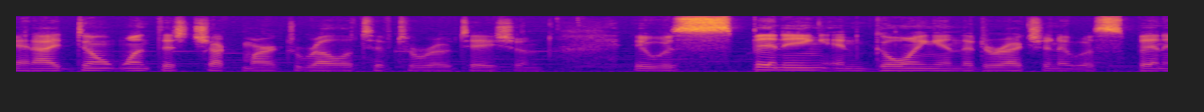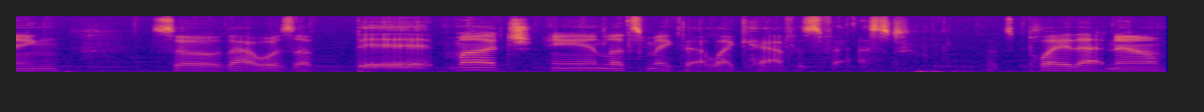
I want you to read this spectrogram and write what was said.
and I don't want this check marked relative to rotation. It was spinning and going in the direction it was spinning, So that was a bit much, and let's make that like half as fast. Let's play that now.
